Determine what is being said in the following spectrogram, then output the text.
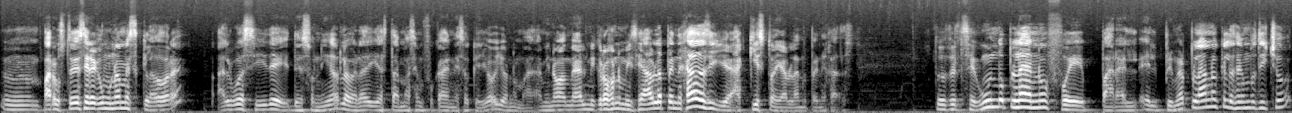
Mm, para ustedes sería como una mezcladora, algo así de, de sonidos, la verdad ya está más enfocada en eso que yo, yo nomás, a mí no me da el micrófono y me dice habla pendejadas y aquí estoy hablando pendejadas. Entonces el segundo plano fue para el, primer plano que les hemos dicho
